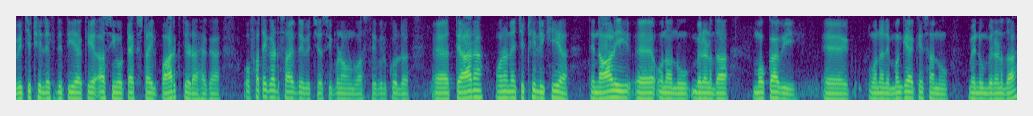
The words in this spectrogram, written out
ਵੀ ਚਿੱਠੀ ਲਿਖ ਦਿੱਤੀ ਹੈ ਕਿ ਅਸੀਂ ਉਹ ਟੈਕਸਟਾਈਲ ਪਾਰਕ ਜਿਹੜਾ ਹੈਗਾ ਉਹ ਫਤਿਹਗੜ੍ਹ ਸਾਹਿਬ ਦੇ ਵਿੱਚ ਅਸੀਂ ਬਣਾਉਣ ਵਾਸਤੇ ਬਿਲਕੁਲ ਅਹ ਤਿਆਰ ਆ ਉਹਨਾਂ ਨੇ ਚਿੱਠੀ ਲਿਖੀ ਆ ਤੇ ਨਾਲ ਹੀ ਅਹ ਉਹਨਾਂ ਨੂੰ ਮਿਲਣ ਦਾ ਮੌਕਾ ਵੀ ਅਹ ਉਹਨਾਂ ਨੇ ਮੰਗਿਆ ਕਿ ਸਾਨੂੰ ਮੈਨੂੰ ਮਿਲਣ ਦਾ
